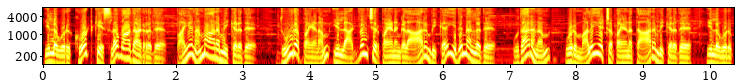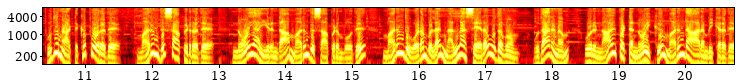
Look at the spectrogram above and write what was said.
இல்ல ஒரு கோர்ட் கேஸ்ல வாதாடுறது பயணம் ஆரம்பிக்கிறது. தூர பயணம் இல்ல அட்வென்ச்சர் பயணங்களை ஆரம்பிக்க இது நல்லது. உதாரணம் ஒரு மலையேற்ற பயணத்தை ஆரம்பிக்கிறது இல்ல ஒரு புது நாட்டுக்கு போறது மருந்து சாப்பிடுறது. நோயா இருந்தா மருந்து சாப்பிடும்போது மருந்து உடம்புல நல்லா சேர உதவும். உதாரணம் ஒரு நாள்பட்ட நோய்க்கு மருந்து ஆரம்பிக்கிறது.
